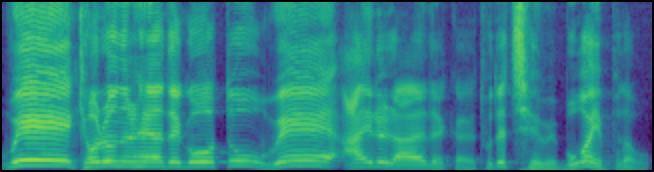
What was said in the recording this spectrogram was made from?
왜 결혼을 해야 되고 또 왜 아이를 낳아야 될까요? 도대체 왜 뭐가 예쁘다고?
